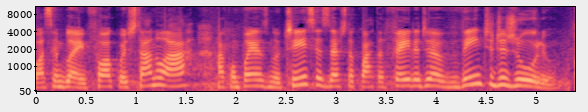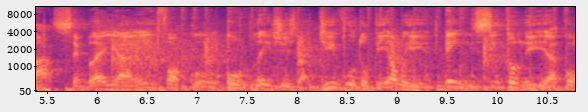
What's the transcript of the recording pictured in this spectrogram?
O Assembleia em Foco está no ar. Acompanhe as notícias desta quarta-feira, dia 20 de julho. Assembleia em Foco, o Legislativo do Piauí, em sintonia com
